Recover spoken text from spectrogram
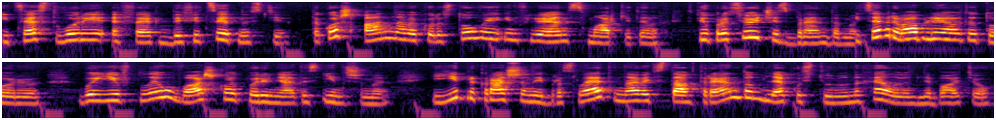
і це створює ефект дефіцитності. Також Анна використовує інфлюенс-маркетинг, співпрацюючи з брендами, і це приваблює аудиторію, бо її вплив важко порівняти з іншими. Її прикрашений браслет навіть став трендом для костюмів на Хеллоуін для багатьох.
